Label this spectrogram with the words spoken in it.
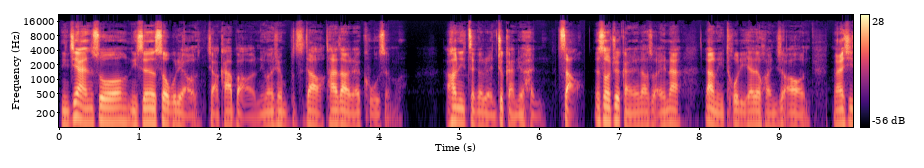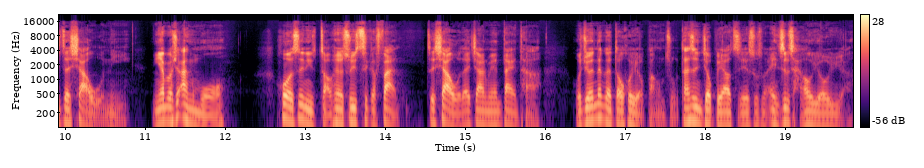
你既然说你真的受不了小咖宝，你完全不知道他到底在哭什么，然后你整个人就感觉很燥。那时候就感觉到说，诶，那让你脱离他的环境，哦，没关系，这下午你你要不要去按摩，或者是你找朋友出去吃个饭，这下午我在家里面带他。我觉得那个都会有帮助，但是你就不要直接说说，哎，你是不是产后忧郁啊？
